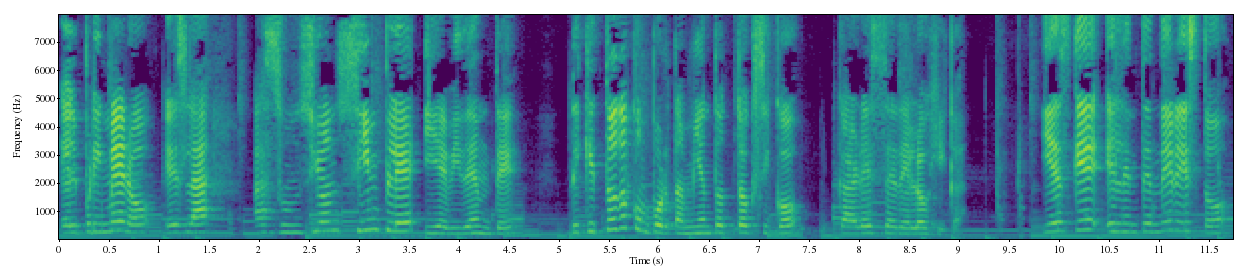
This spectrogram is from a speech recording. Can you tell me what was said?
El primero es la asunción simple y evidente de que todo comportamiento tóxico carece de lógica. Y es que el entender esto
